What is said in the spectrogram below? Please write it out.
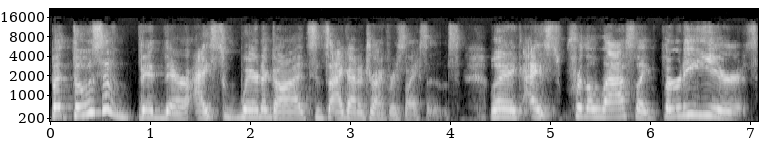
But those have been there, I swear to God, since I got a driver's license. Like I for the last like 30 years,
